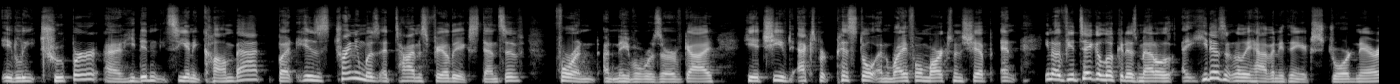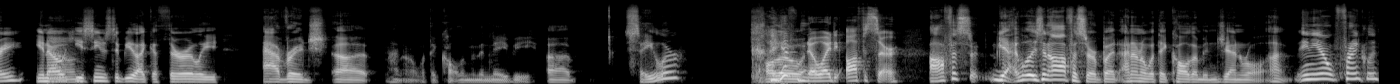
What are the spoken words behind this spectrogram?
elite trooper, and he didn't see any combat, but his training was at times fairly extensive for an, a naval reserve guy. He achieved expert pistol and rifle marksmanship, and you know, if you take a look at his medals, he doesn't really have anything extraordinary. You know, No. he seems to be like a thoroughly average. Uh, I don't know what they call them in the Navy. Uh, sailor. I have no idea. Officer. Officer. Yeah, well, he's an officer, but I don't know what they call them in general. Uh, and you know, frankly,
